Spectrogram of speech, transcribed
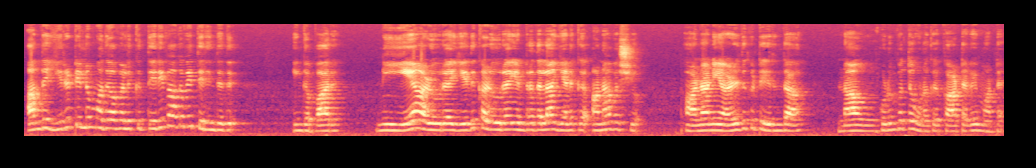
அந்த இருட்டிலும் அது அவளுக்கு தெளிவாகவே தெரிந்தது. இங்க பாரு நீ ஏன் அழுவுற எதுக்கு அழுவுற என்றதெல்லாம் எனக்கு அனாவசியம். ஆனா நீ அழுதுகிட்டு இருந்தா நான் உன் குடும்பத்தை உனக்கு காட்டவே மாட்டேன்.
